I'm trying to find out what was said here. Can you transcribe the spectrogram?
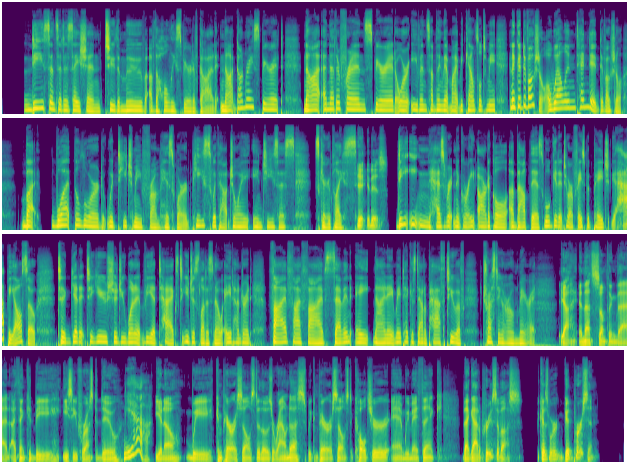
desensitization to the move of the Holy Spirit of God, not Dawn Ray's spirit, not another friend's spirit, or even something that might be counseled to me in a good devotional, a well intended devotional, but what the Lord would teach me from His Word. Peace without joy in Jesus. Scary place. it is. Dee Eaton has written a great article about this. We'll get it to our Facebook page. Happy also to get it to you should you want it via text. You just let us know 800 555 7898. May take us down a path too of trusting our own merit. Yeah, and that's something that I think could be easy for us to do. Yeah. You know, we compare ourselves to those around us, we compare ourselves to culture, and we may think that God approves of us because we're a good person.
